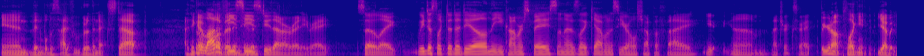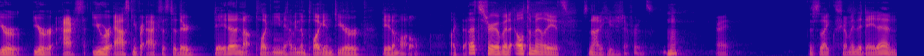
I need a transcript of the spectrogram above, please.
and then we'll decide if we go to the next step. I think a lot of VCs do that already, right? So like we just looked at a deal in the e-commerce space and I was like, yeah, I want to see your whole Shopify um, metrics, right? but you're not plugging. Yeah, but you're you're ask, you are asking for access to their data, not plugging, having them plug into your data model like that. That's true, but ultimately it's it's not a huge difference, Mhm. right? Just like show me the data and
